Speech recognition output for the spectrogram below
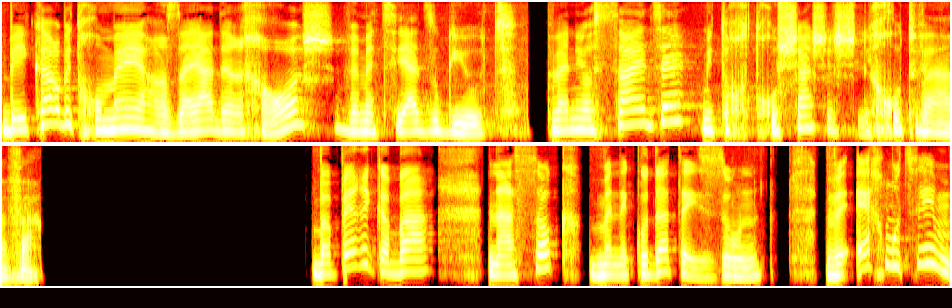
בעיקר בתחומי הרזייה דרך הראש ומציאת זוגיות. ואני עושה את זה מתוך תחושה של שליחות ואהבה. בפרק הבא נעסוק בנקודת האיזון, ואיך מוצאים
